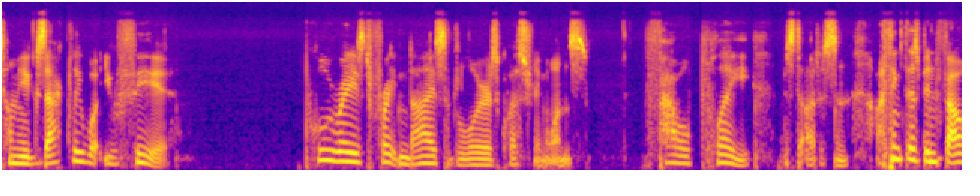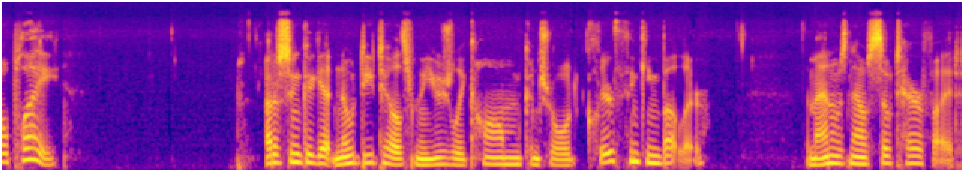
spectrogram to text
tell me exactly what you fear." Poole raised frightened eyes to the lawyer's questioning ones. "Foul play, Mr. Utterson. I think there's been foul play." Utterson could get no details from the usually calm, controlled, clear thinking butler. The man was now so terrified.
